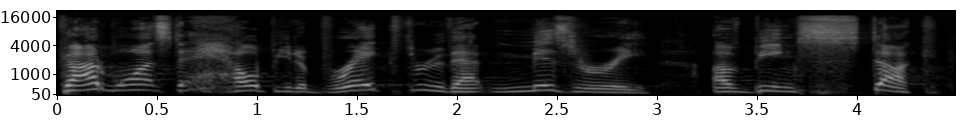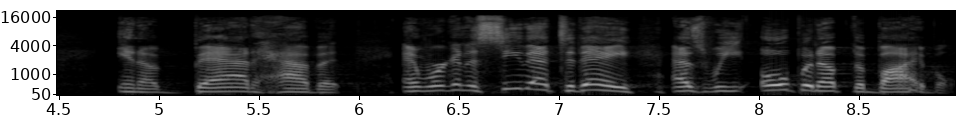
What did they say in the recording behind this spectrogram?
God wants to help you to break through that misery of being stuck in a bad habit. And we're going to see that today as we open up the Bible.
